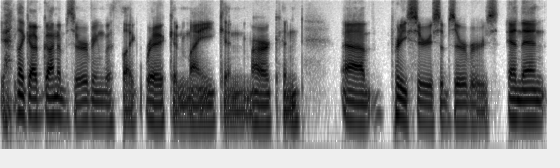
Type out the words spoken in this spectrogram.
like I've gone observing with like Rick and Mike and Mark and um, pretty serious observers, and then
